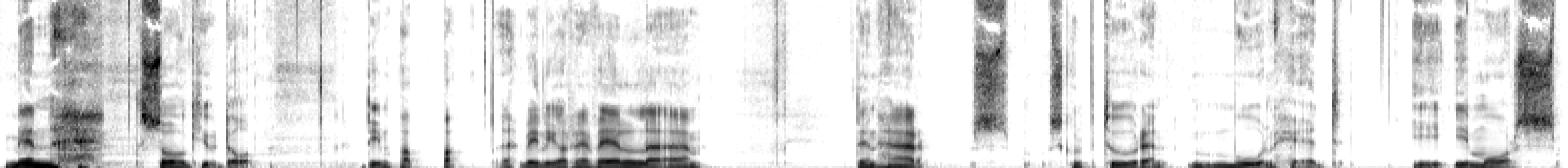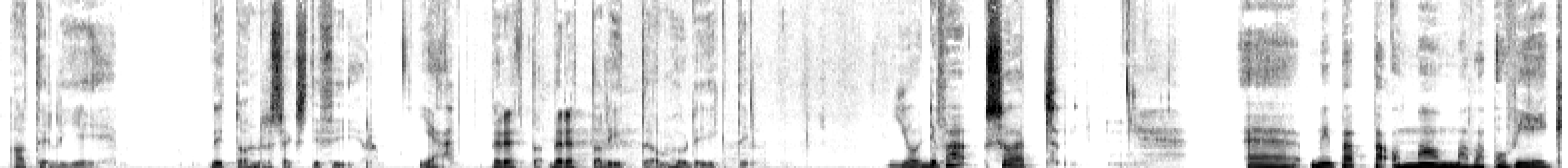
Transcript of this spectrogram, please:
Men såg ju då din pappa, Viljo Revell, eh, den här skulpturen Moonhead i, i Moores ateljé 1964. Ja. Berätta, berätta lite om hur det gick till. Jo, det var så att äh, min pappa och mamma var på väg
